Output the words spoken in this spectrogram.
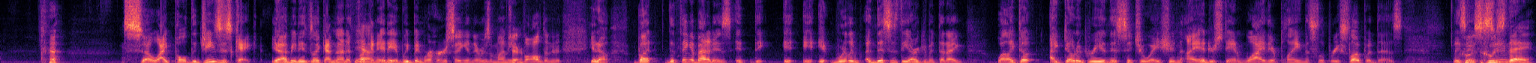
so I pulled the Jesus cake. Yeah, I mean, it's like I'm not a Yeah. fucking idiot. We'd been rehearsing, and there was money Sure. involved, and you know. But the thing about it is, it the it, it it really, and this is the argument that I, while I don't I don't agree in this situation, I understand why they're playing the slippery slope with this. Is Who's, who's they?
